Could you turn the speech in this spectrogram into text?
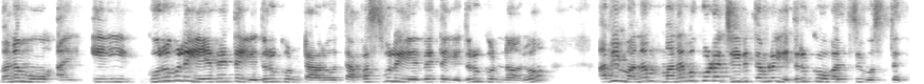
మనము ఈ గురువులు ఏవైతే ఎదుర్కొంటారో తపస్సులు ఏవైతే ఎదుర్కొన్నారో అవి మనం మనము కూడా జీవితంలో ఎదుర్కోవలసి వస్తుంది.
